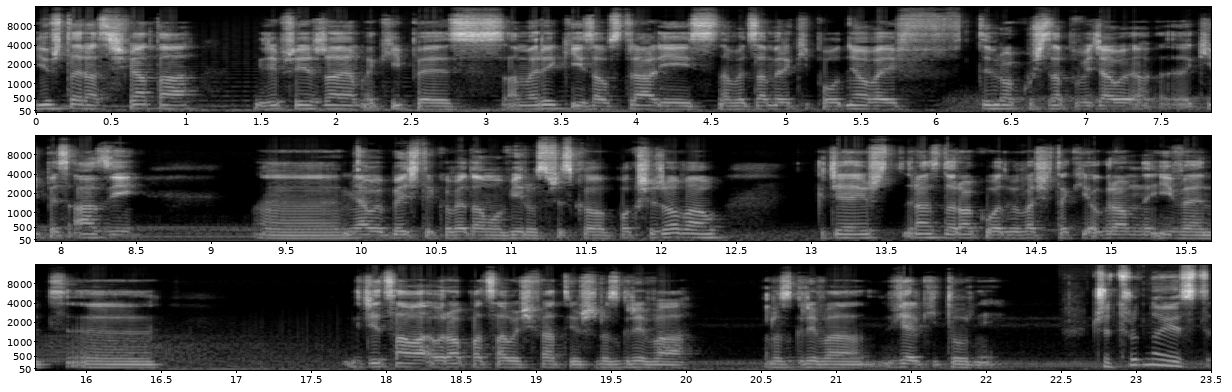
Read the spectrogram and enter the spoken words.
już teraz świata, gdzie przyjeżdżają ekipy z Ameryki, z Australii, z, nawet z Ameryki Południowej. W tym roku się zapowiedziały ekipy z Azji. E, miały być, tylko wiadomo, wirus wszystko pokrzyżował. Gdzie już raz do roku odbywa się taki ogromny event, e, gdzie cała Europa, cały świat już rozgrywa, rozgrywa wielki turniej. Czy trudno jest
